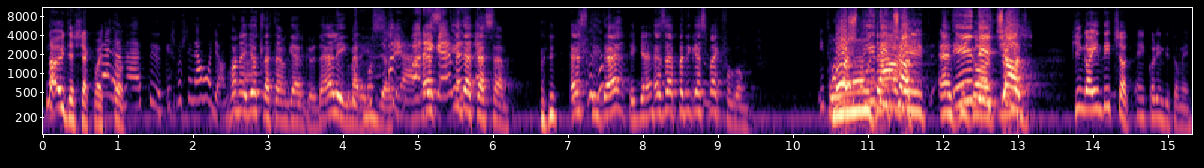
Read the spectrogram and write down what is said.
Na, ügyesek vagytok. Felemeltük, és most innen hogyan Van egy ötletem, Gergő, de elég merész. Mondjad. Ezt ide teszem. Ezt ide, Igen. ezzel pedig ezt megfogom. Itt Most indítsad! Dávid, ez igaz. Indítsad! Kinga, indítsad? Én akkor indítom én.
